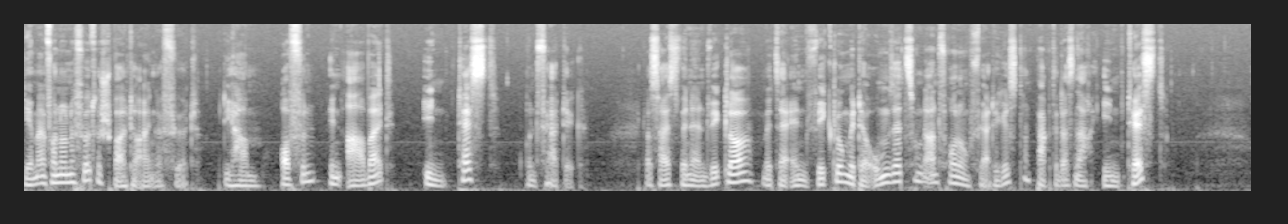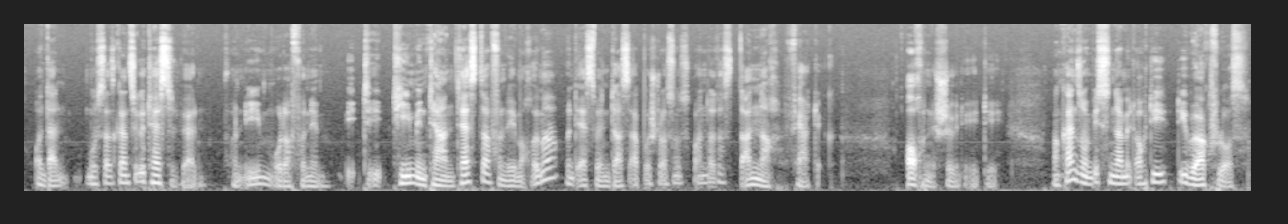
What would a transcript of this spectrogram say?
die haben einfach noch eine vierte Spalte eingeführt. Die haben offen in Arbeit, in Test und fertig. Das heißt, wenn der Entwickler mit der Entwicklung, mit der Umsetzung der Anforderungen fertig ist, dann packt er das nach in Test und dann muss das Ganze getestet werden. Von ihm oder von dem teaminternen Tester, von wem auch immer. Und erst wenn das abgeschlossen ist, wandert das dann nach fertig. Auch eine schöne Idee. Man kann so ein bisschen damit auch die, die Workflows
